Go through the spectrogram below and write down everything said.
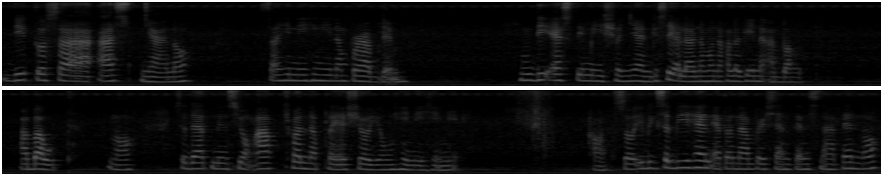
dito sa ask niya, no? Sa hinihingi ng problem. Hindi estimation yan kasi ala naman nakalagay na about. About, no? So, that means yung actual na presyo yung hinihingi. Oh, so, ibig sabihin, ito number sentence natin, no?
